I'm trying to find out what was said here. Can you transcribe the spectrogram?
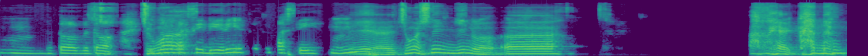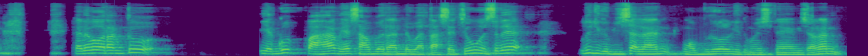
Hmm, betul betul. Cuma introspeksi diri itu pasti. Hmm. Iya, cuma sih gini loh. Uh, apa ya kadang kadang orang tuh ya gue paham ya sabar ada batasnya. Cuma maksudnya lu juga bisa kan ngobrol gitu maksudnya. Misalkan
